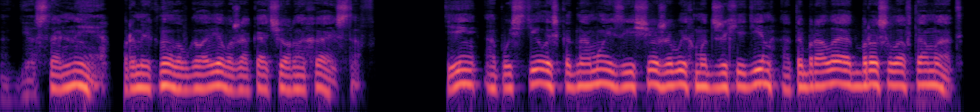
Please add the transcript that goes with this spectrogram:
«А «Где остальные?» — промелькнуло в голове вожака черных аистов. Тень опустилась к одному из еще живых маджахедин, отобрала и отбросила автомат,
